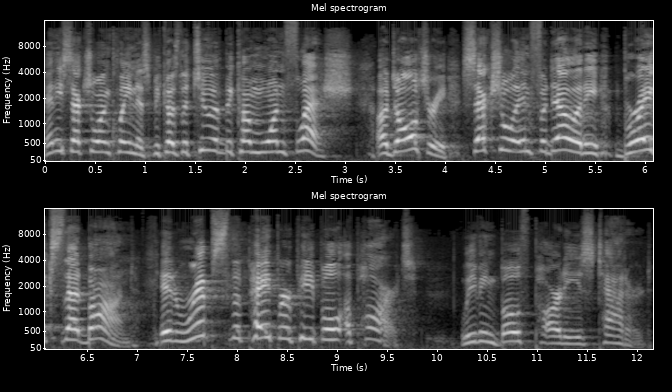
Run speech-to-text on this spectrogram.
Any sexual uncleanness, because the two have become one flesh. Adultery, sexual infidelity breaks that bond. It rips the paper people apart, leaving both parties tattered.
